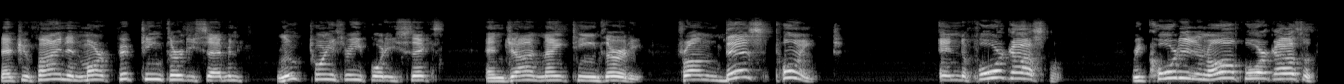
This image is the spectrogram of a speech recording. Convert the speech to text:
that you find in Mark 15 37, Luke 23 46, and John 19 30. From this point in the four Gospels, recorded in all four Gospels,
